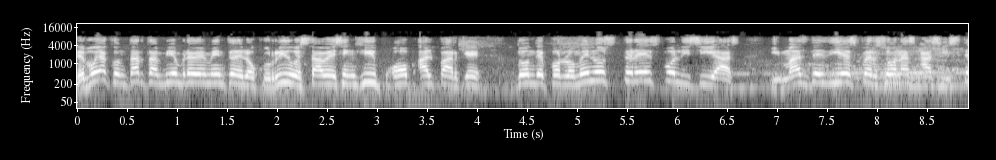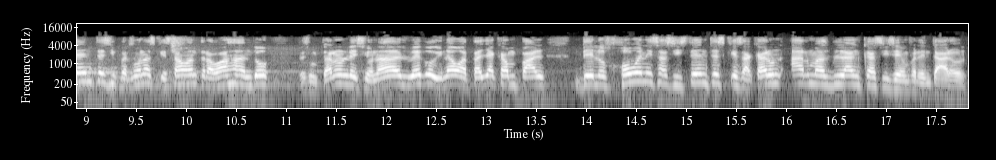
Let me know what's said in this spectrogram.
Les voy a contar también brevemente de lo ocurrido esta vez en Hip Hop al Parque, donde por lo menos tres policías y más de 10 personas asistentes y personas que estaban trabajando resultaron lesionadas luego de una batalla campal de los jóvenes asistentes que sacaron armas blancas y se enfrentaron.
